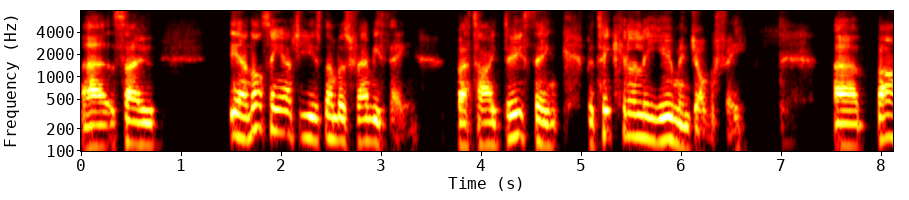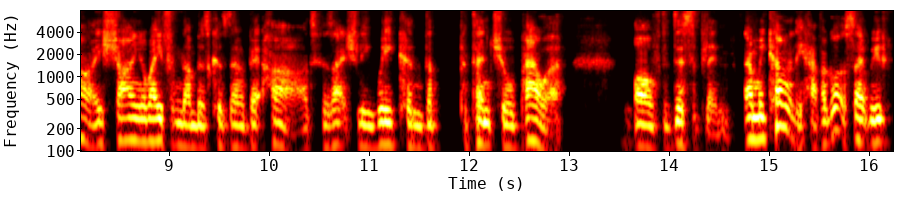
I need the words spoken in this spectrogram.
Uh, so, know, I'm not saying you have to use numbers for everything, but I do think, particularly human geography, uh, by shying away from numbers because they're a bit hard has actually weakened the potential power of the discipline. And we currently have, I've got to say, we've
